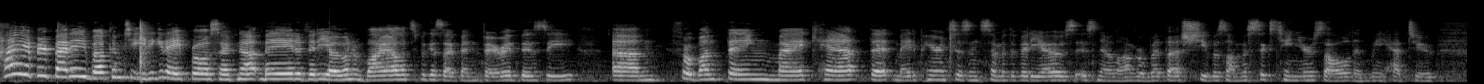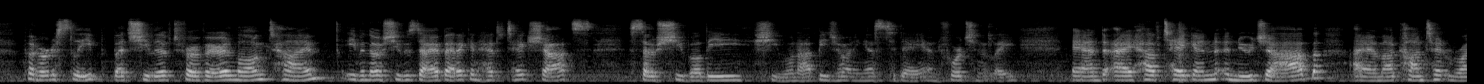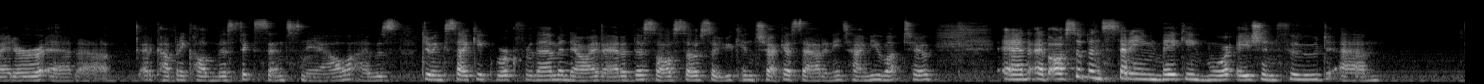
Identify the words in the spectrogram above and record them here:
Hi everybody, welcome to Eating in April. So I've not made a video in a while. It's because I've been very busy. Um, for one thing, my cat that made appearances in some of the videos is no longer with us. She was almost 16 years old and we had to put her to sleep, but she lived for a very long time, even though she was diabetic and had to take shots. So she will be, she will not be joining us today, unfortunately and I have taken a new job. I am a content writer at a, at a company called Mystic Sense now. I was doing psychic work for them, and now I've added this also, so you can check us out anytime you want to. And I've also been studying making more Asian food. Um,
